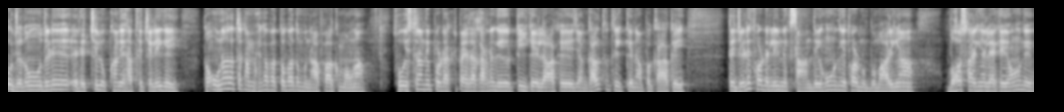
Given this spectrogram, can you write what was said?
ਉਹ ਜਦੋਂ ਜਿਹੜੇ ਰਿਚ ਲੋਕਾਂ ਦੇ ਹੱਥ ਚਲੀ ਗਈ, ਤਾਂ ਉਹਨਾਂ ਦਾ ਤਾਂ ਕੰਮ ਹੈਗਾ ਵੱਧ ਤੋਂ ਵੱਧ ਮੁਨਾਫਾ ਕਮਾਉਣਾ। ਸੋ ਇਸ ਤਰ੍ਹਾਂ ਦੇ ਪ੍ਰੋਡਕਟ ਪੈਦਾ ਕਰਨਗੇ, ਟੀਕੇ ਲਾ ਕੇ ਜਾਂ ਗਲਤ ਤਰੀਕੇ ਨਾਲ ਪਕਾ ਕੇ, ਤੇ ਜਿਹੜੇ ਤੁਹਾਡੇ ਲਈ ਨੁਕਸਾਨਦੇ ਹੋਣਗੇ, ਤੁਹਾਨੂੰ ਬਿਮਾਰੀਆਂ ਬਹੁਤ ਸਾਰੀਆਂ ਲੈ ਕੇ ਆਉਣਗੇ।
